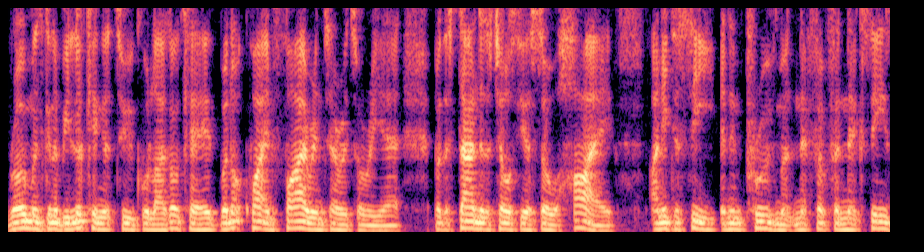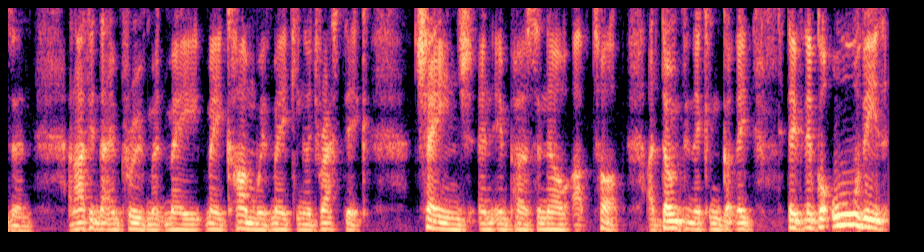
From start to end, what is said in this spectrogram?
Roman's going to be looking at Tuchel like, okay, we're not quite in firing territory yet, but the standards of Chelsea are so high. I need to see an improvement for, for next season, and I think that improvement may may come with making a drastic change in, in personnel up top. I don't think they can go. They they've, they've got all these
